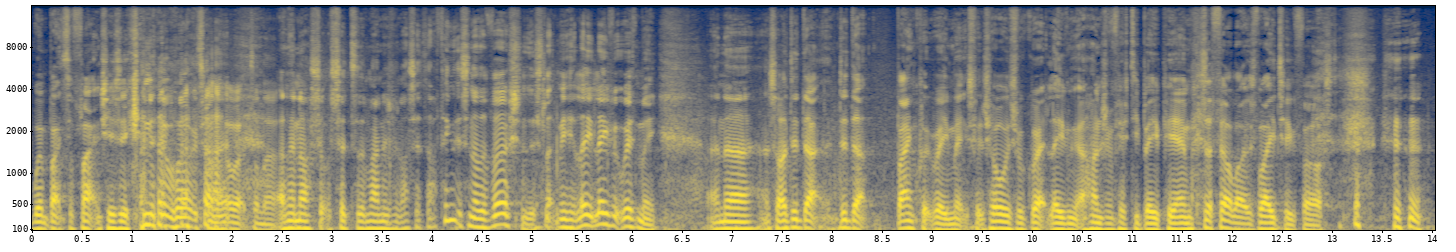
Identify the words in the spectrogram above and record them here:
Went back to the flat in Chiswick and it worked on it. Worked on that. And then I sort of said to the management, I said, I think there's another version of this. Let me leave, leave it with me. And, uh, and so I did that. Did that banquet remix, which I always regret leaving at 150 BPM because I felt like it was way too fast.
